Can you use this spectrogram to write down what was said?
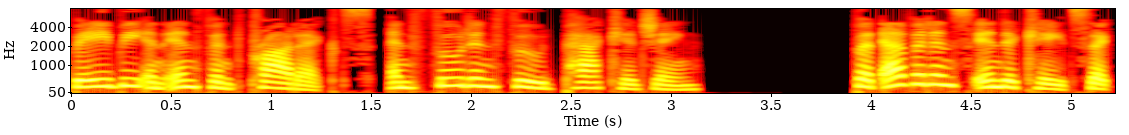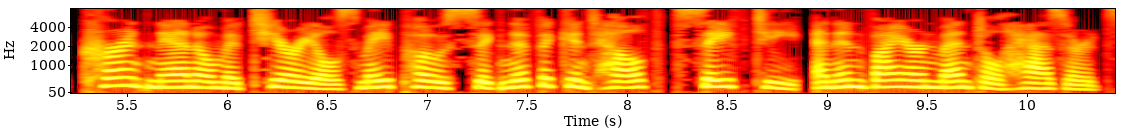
baby and infant products, and food and food packaging. But evidence indicates that current nanomaterials may pose significant health, safety, and environmental hazards.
